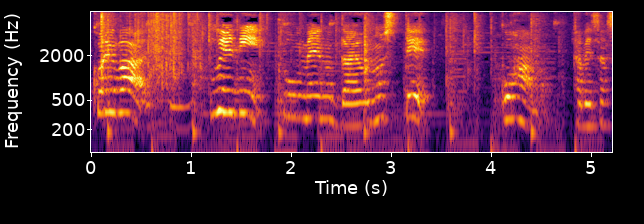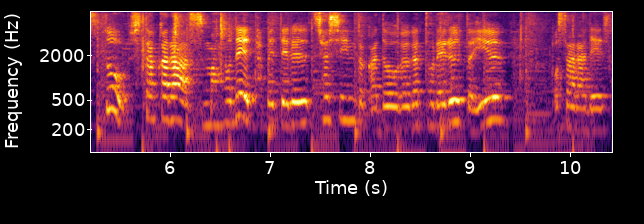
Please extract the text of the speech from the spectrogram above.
これは、上に透明の台をのしてご飯を食べさすと下からスマホで食べてる写真とか動画が撮れるというお皿です。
